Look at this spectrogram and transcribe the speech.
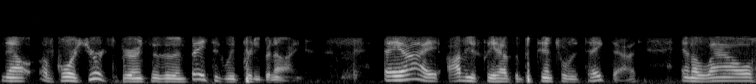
Now, of course, your experiences have been basically pretty benign. AI obviously has the potential to take that and allow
